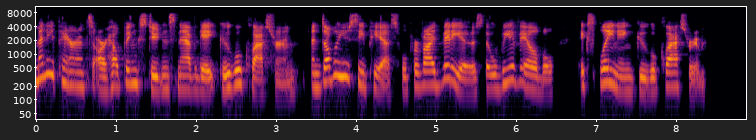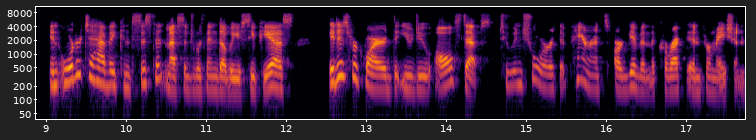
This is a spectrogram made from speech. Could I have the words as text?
Many parents are helping students navigate Google Classroom, and WCPS will provide videos that will be available explaining Google Classroom. In order to have a consistent message within WCPS, it is required that you do all steps to ensure that parents are given the correct information.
